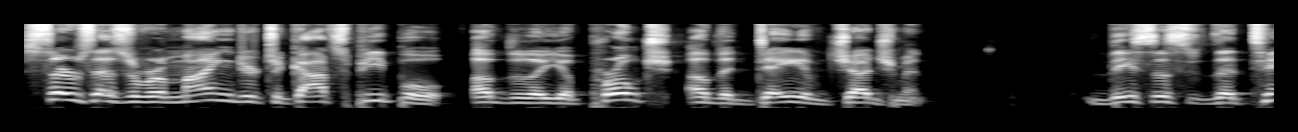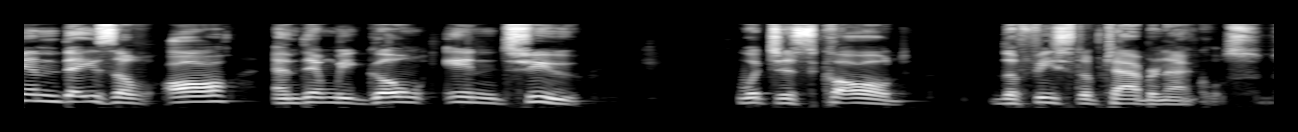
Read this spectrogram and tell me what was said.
serves as a reminder to God's people of the approach of the day of judgment. This is the 10 days of awe, and then we go into which is called the Feast of Tabernacles.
